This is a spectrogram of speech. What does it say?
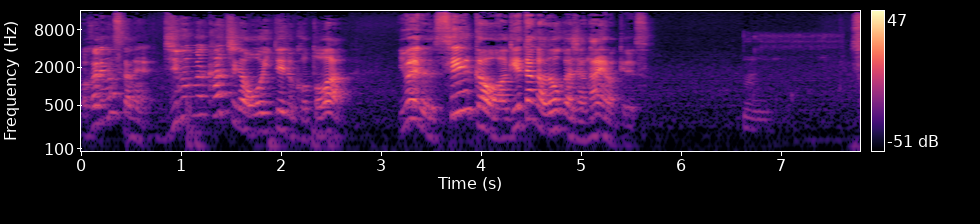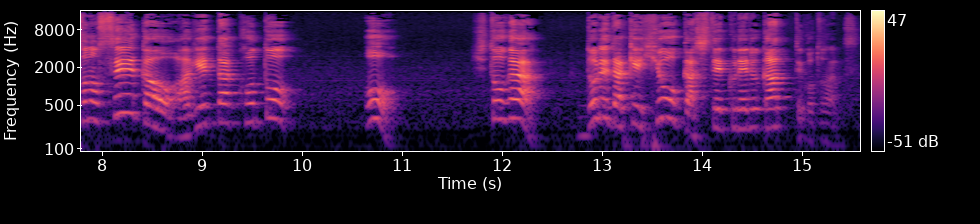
わかりますかね？自分が価値が置いてることはいわゆる成果を上げたかどうかじゃないわけです。その成果を上げたことを人がどれだけ評価してくれるかってことなんです。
